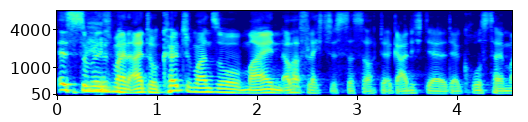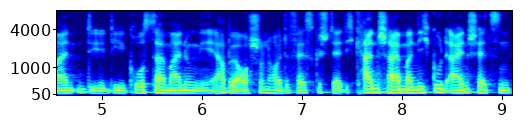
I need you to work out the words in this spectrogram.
ist zumindest mein Eindruck. Könnte man so meinen, aber vielleicht ist das auch der, gar nicht der, der Großteil, mein, die, die Großteilmeinung. Ich habe ja auch schon heute festgestellt, ich kann scheinbar nicht gut einschätzen,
